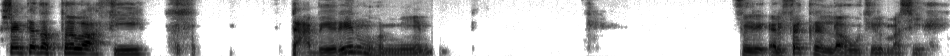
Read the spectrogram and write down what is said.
عشان كده طلع في تعبيرين مهمين في الفكر اللاهوتي المسيحي.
